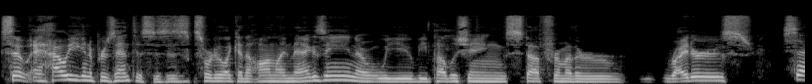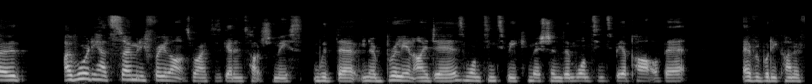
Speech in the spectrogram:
So, uh, how are you going to present this? Is this sort of like an online magazine, or will you be publishing stuff from other writers? So I've already had so many freelance writers get in touch with me with their, you know, brilliant ideas, wanting to be commissioned and wanting to be a part of it. Everybody kind of,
